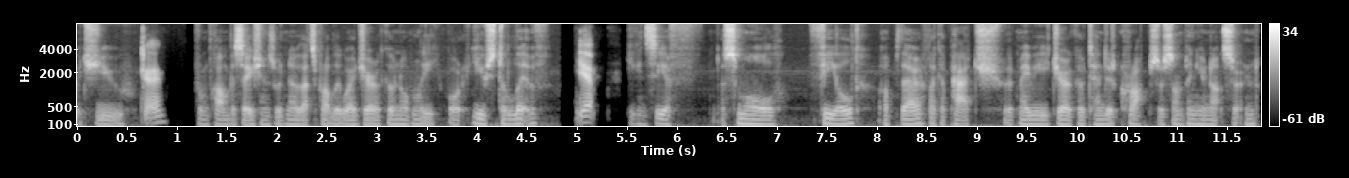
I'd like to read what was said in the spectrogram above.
which you, Okay. from conversations, would know that's probably where Jericho normally or used to live. Yep. You can see a, f- a small field up there, like a patch with maybe Jericho tended crops or something. You're not certain.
